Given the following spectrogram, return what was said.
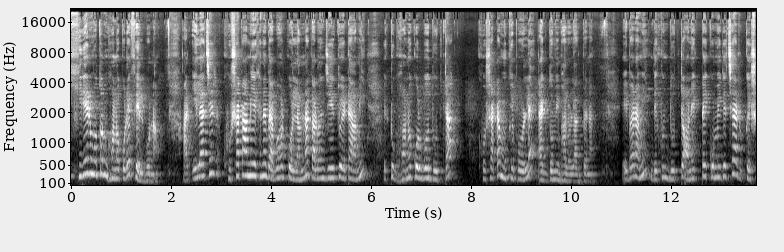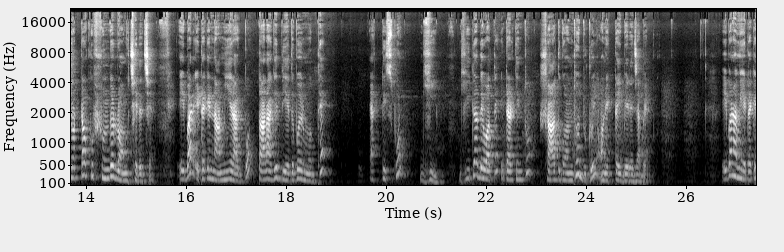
ক্ষীরের মতন ঘন করে ফেলব না। আর এলাচের খোসাটা আমি এখানে ব্যবহার করলাম না, কারণ যেহেতু এটা আমি একটু ঘন করব দুধটা, খোসাটা মুখে পড়লে একদমই ভালো লাগবে না। এবার আমি দেখুন দুধটা অনেকটাই কমে গেছে আর কেশরটাও খুব সুন্দর রং ছেড়েছে। এবার এটাকে নামিয়ে রাখব, তার আগে দিয়ে দেবো এর মধ্যে এক স্পুন ঘি। ঘিটা দেওয়াতে এটার কিন্তু স্বাদ গন্ধ দুটোই অনেকটাই বেড়ে যাবে। এবার আমি এটাকে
